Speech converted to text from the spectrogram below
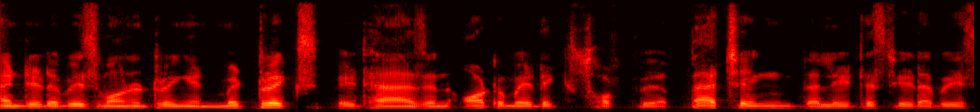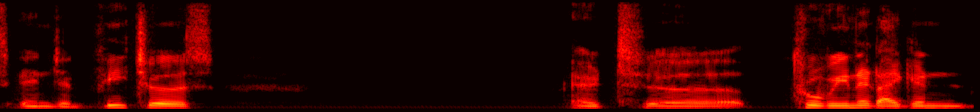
and database monitoring and metrics. It has an automatic software patching, the latest database engine features. It's uh, through VNet I can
